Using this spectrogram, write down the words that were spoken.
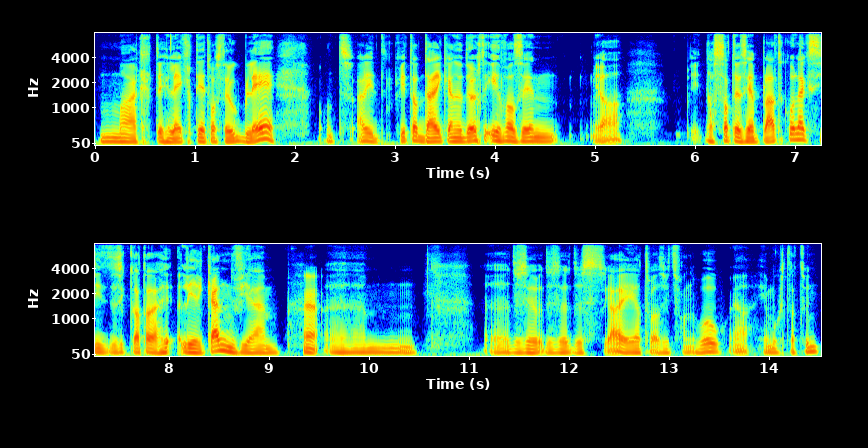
Maar tegelijkertijd was hij ook blij. Want allee, ik weet dat Dirk en de Dirt een van zijn, ja, dat zat in zijn platencollectie, dus ik had dat leren kennen via hem. Ja. Ehm, eh, dus, dus, dus ja, hij had wel zoiets van, wow, ja, je mocht dat doen.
